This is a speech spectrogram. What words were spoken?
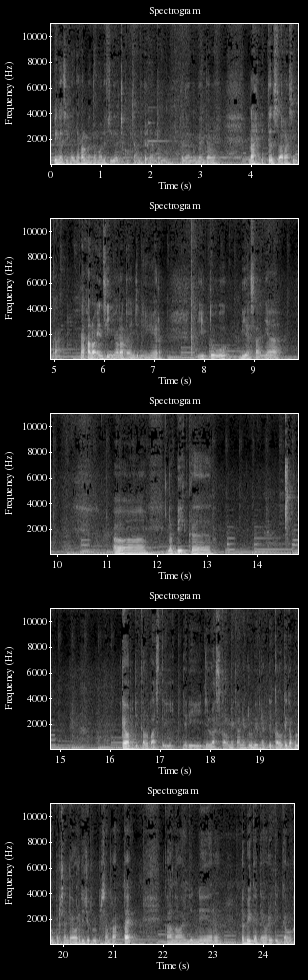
tapi nggak sih kayaknya kalau bengkel modif juga cukup canggih tergantung tergantung bengkelnya. Nah itu secara singkat. Nah kalau insinyur atau engineer itu biasanya uh, lebih ke teoretikal pasti. Jadi jelas kalau mekanik lebih praktikal 30% teori 70% praktek. Kalau engineer lebih ke teoretikal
